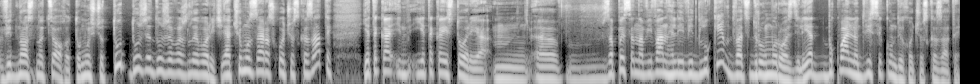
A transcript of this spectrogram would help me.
відносно цього, тому що тут дуже дуже важлива річ. Я чому зараз хочу сказати? Є така є така історія, е, записана в Євангелії від Луки в 22 розділі. Я буквально дві секунди хочу сказати.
